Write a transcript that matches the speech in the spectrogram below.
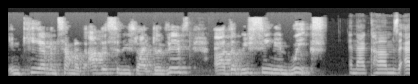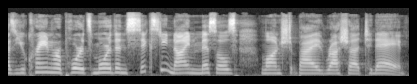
in Kiev and some of the other cities like Lviv uh, that we've seen in weeks. And that comes as Ukraine reports more than 69 missiles launched by Russia today.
